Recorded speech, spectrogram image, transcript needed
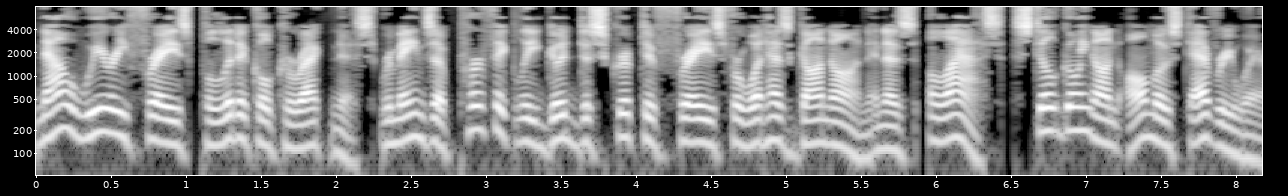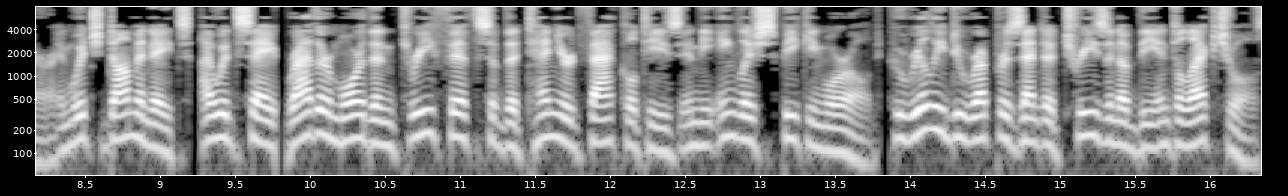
now weary phrase political correctness remains a perfectly good descriptive phrase for what has gone on and is, alas, still going on almost everywhere and which dominates, I would say, rather more than three-fifths of the tenured faculties in the English-speaking world, who really do represent a treason of the intellectuals,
